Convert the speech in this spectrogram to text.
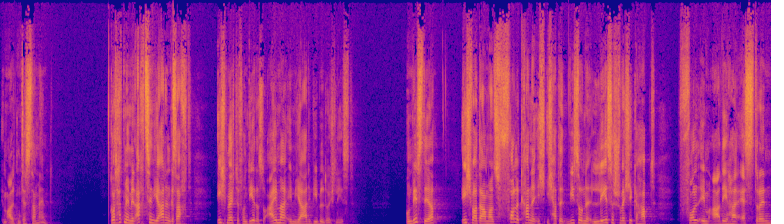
im Alten Testament. Gott hat mir mit 18 Jahren gesagt, ich möchte von dir, dass du einmal im Jahr die Bibel durchliest. Und wisst ihr, ich war damals volle Kanne, ich, ich hatte wie so eine Leseschwäche gehabt, voll im ADHS drin.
